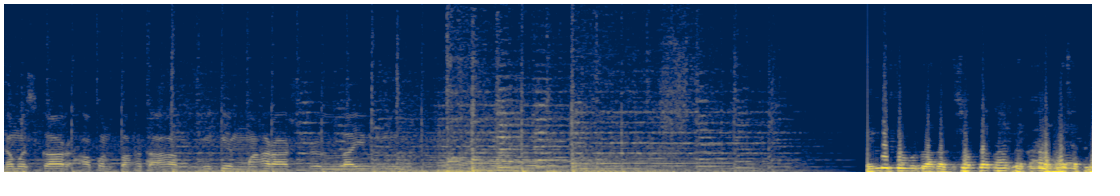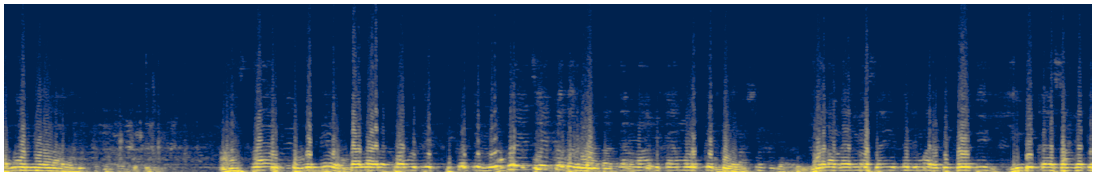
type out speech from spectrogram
नमस्कार आपण पाहत आहात एके महाराष्ट्र लाईव्ह न्यूज. हिंदी सांगतो आता शब्दाचा अर्थ काय व्हायला त्याला मिळणार असा तुम्ही होकाला त्यामध्ये तिकडचे लोक यायचे एकत्र आता त्यांना आम्ही काय म्हणत काय कळलं याला काय मी सांगितलेली मराठी कळती हिंदी काय सांगितलं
